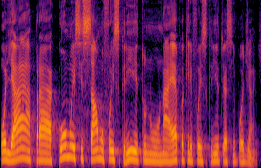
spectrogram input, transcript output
olhar para como esse salmo foi escrito, no, na época que ele foi escrito e assim por diante.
